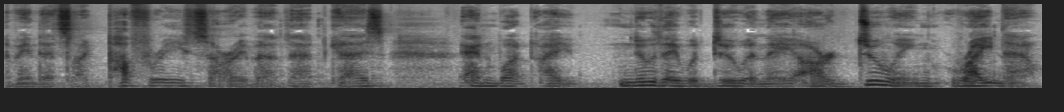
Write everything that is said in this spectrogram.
I mean, that's like puffery. Sorry about that, guys. And what I knew they would do and they are doing right now.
